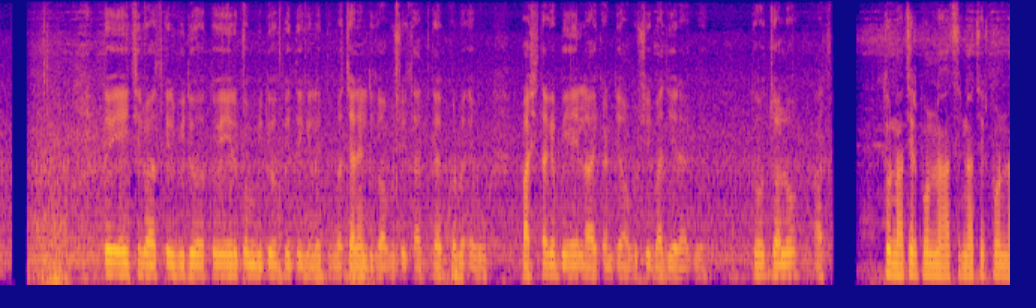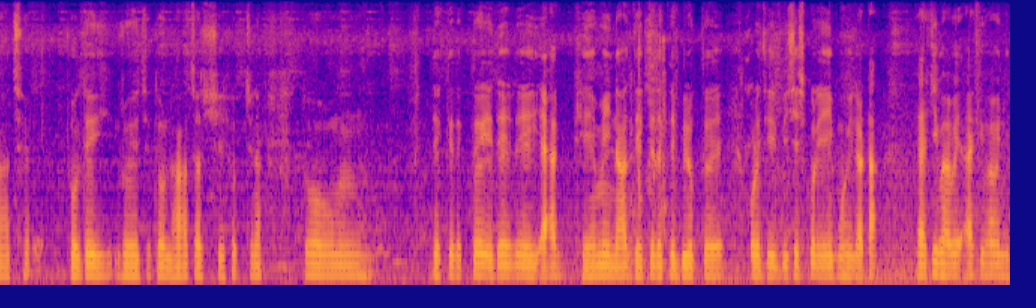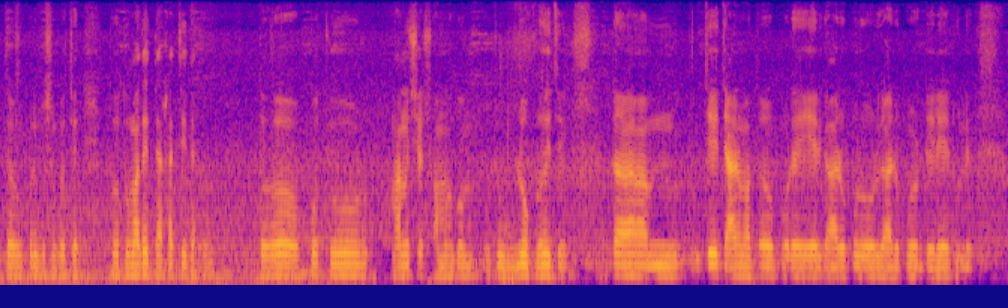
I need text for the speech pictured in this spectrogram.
তো এই ছিল আজকের ভিডিও তো এরকম ভিডিও পেতে গেলে তোমরা চ্যানেলটিকে অবশ্যই সাবস্ক্রাইব করবে এবং পাশে থাকে বেল আইকনটি অবশ্যই বাজিয়ে রাখবে। তো চলো আজ তো নাচের পর নাচ, নাচের পর নাচ চলতেই রয়েছে। তো নাচ আর শেষ হচ্ছে না। তো দেখতে দেখতে এদের এই এক ঘেয়েমেই নাচ দেখতে দেখতে বিরক্ত হয়ে পড়েছি। বিশেষ করে এই মহিলাটা। একইভাবে একইভাবে নৃত্য পরিবেশন করছে। তো তোমাদের দেখাচ্ছি, দেখো। তো প্রচুর মানুষের সমাগম, প্রচুর লোক রয়েছে। তা যে যার মতো উপরে এর গার উপর, ওর গার উপর ঢেলে ঢুলে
